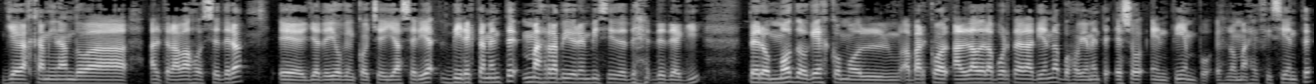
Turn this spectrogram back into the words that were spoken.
llegas caminando al trabajo, etcétera, ya te digo que en coche ya sería directamente más rápido ir en bici desde, desde aquí, pero en moto, que es como el aparco al, al lado de la puerta de la tienda, pues obviamente eso en es lo más eficiente,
